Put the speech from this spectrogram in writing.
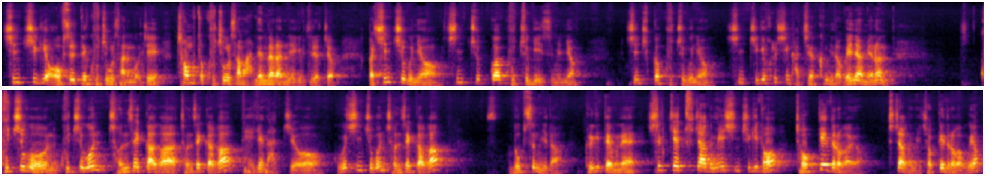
신축이 없을 때 구축을 사는 거지, 처음부터 구축을 사면 안 된다라는 얘기 드렸죠. 그러니까 신축은요, 신축과 구축이 있으면요, 신축과 구축은요, 신축이 훨씬 가치가 큽니다. 왜냐하면은 구축은 구축은 전세가가 전세가가 되게 낮죠. 그리고 신축은 전세가가 높습니다. 그렇기 때문에 실제 투자금이 신축이 더 적게 들어가요. 투자금이 적게 들어가고요.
